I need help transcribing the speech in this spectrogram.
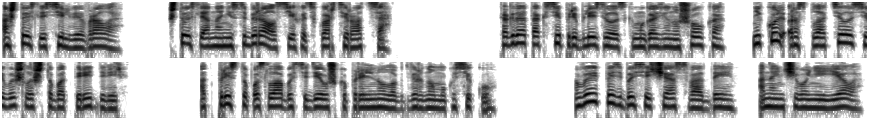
А что, если Сильвия врала? Что, если она не собиралась ехать в квартиру отца? Когда такси приблизилось к магазину шелка, Николь расплатилась и вышла, чтобы отпереть дверь. От приступа слабости девушка прильнула к дверному косяку. Выпить бы сейчас воды, она ничего не ела,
